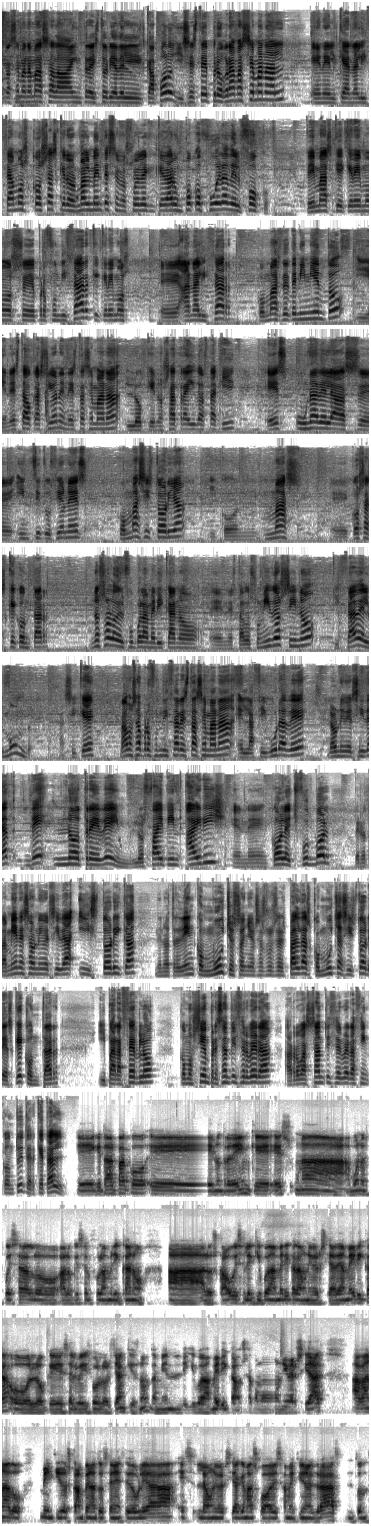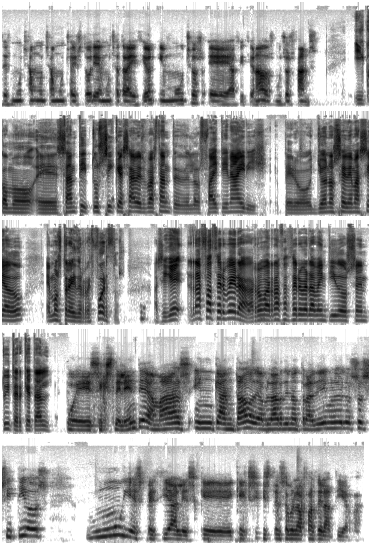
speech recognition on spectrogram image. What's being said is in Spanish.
una semana más a la intrahistoria del Capologis, este programa semanal en el que analizamos cosas que normalmente se nos suelen quedar un poco fuera del foco. Temas que queremos eh, profundizar, que queremos eh, analizar con más detenimiento y en esta ocasión, en esta semana, lo que nos ha traído hasta aquí es una de las eh, instituciones con más historia y con más cosas que contar no solo del fútbol americano en Estados Unidos, sino quizá del mundo. Así que vamos a profundizar esta semana en la figura de la Universidad de Notre Dame, los Fighting Irish en, college football, pero también esa universidad histórica de Notre Dame con muchos años a sus espaldas, con muchas historias que contar. Y para hacerlo, como siempre, Santi Cervera, arroba Santi Cervera 5 en Twitter. ¿Qué tal? Eh, ¿Qué tal, Paco? Eh, Notre Dame, que es una. Bueno, después a lo, a lo que es el fútbol americano, a, los Cowboys, el equipo de América, la Universidad de América, o lo que es el béisbol, los Yankees, ¿no? También el equipo de América. O sea, como universidad, ha ganado 22 campeonatos en NCAA, es la universidad que más jugadores ha metido en el draft. Entonces, mucha, mucha, mucha historia y mucha tradición y muchos eh, aficionados, muchos fans. Y como eh, Santi, tú sí que sabes bastante de los Fighting Irish, pero yo no sé demasiado, hemos traído refuerzos. Así que Rafa Cervera, arroba Rafa Cervera 22 en Twitter, ¿qué tal? Pues excelente, además encantado de hablar de Notre Dame, uno de los sitios muy especiales que, que existen sobre la faz de la Tierra.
